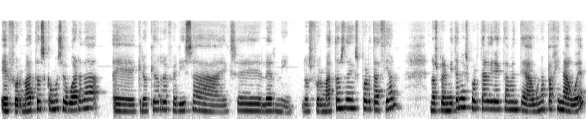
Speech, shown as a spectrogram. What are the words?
Eh, formatos, ¿cómo se guarda? Eh, creo que os referís a Excel Learning. Los formatos de exportación nos permiten exportar directamente a una página web,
